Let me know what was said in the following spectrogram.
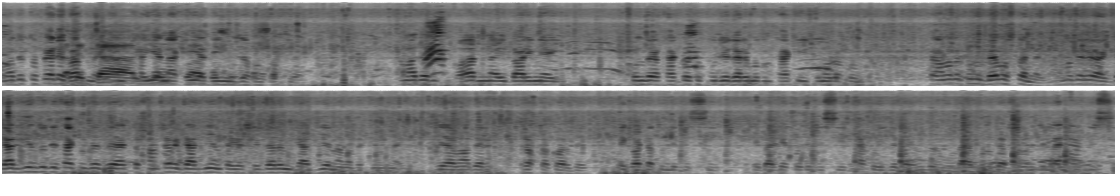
আমাদের তো পেটে ভাত নাই খাইয়া না খাইয়া দিন যখন সব আমাদের ঘর নাই বাড়ি নেই কোন জায়গায় থাকলে তো পুজো ঘরের মতন থাকি, কোনো রকম। তা আমাদের কোনো ব্যবস্থা নাই। আমাদের গার্জিয়ান যদি থাকতো যে একটা সংসারে গার্জিয়ান থাকে সেই ধরনের গার্জিয়ান আমাদের কেউ নাই। যে আমাদের রক্ষা করবে। এই ঘরটা তুলে দিচ্ছি, এই বাড়িটা করে দিচ্ছি এই জায়গায় বা কোনো ব্যবসা লাইন করে দিচ্ছি।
